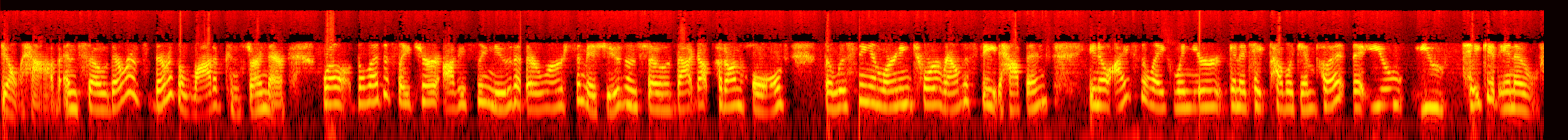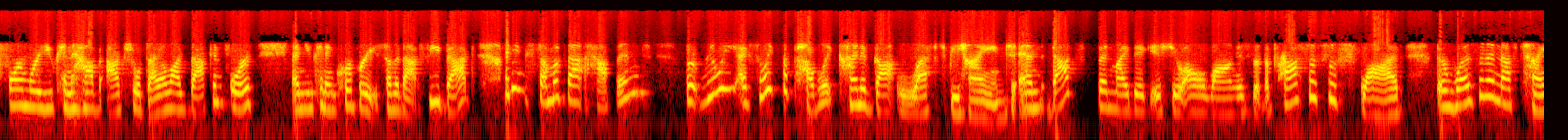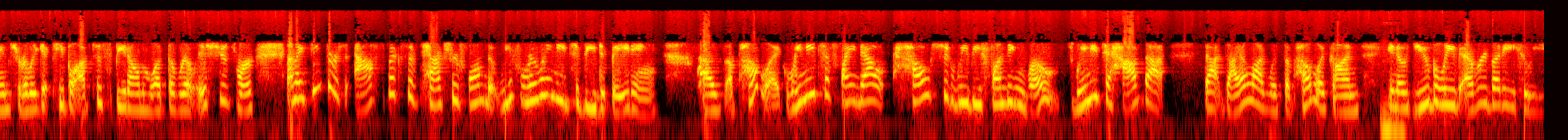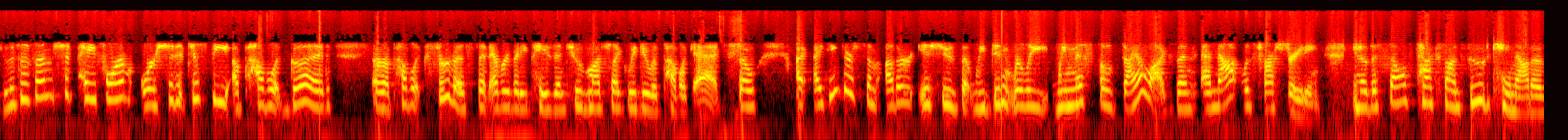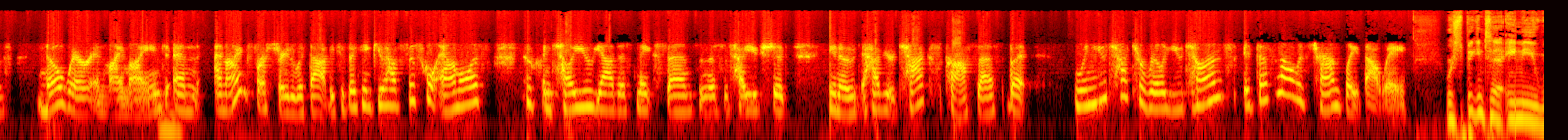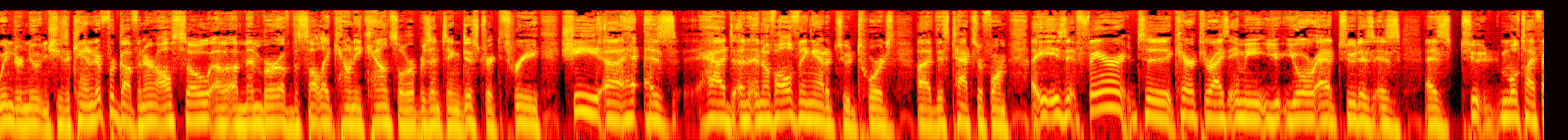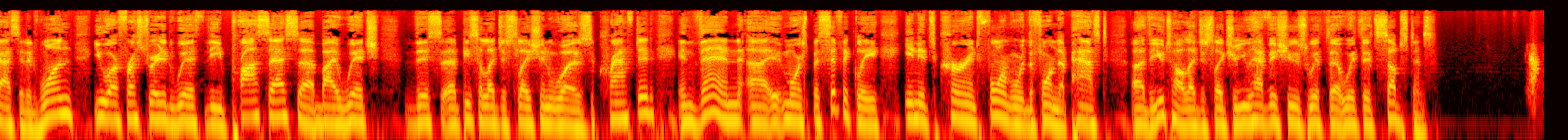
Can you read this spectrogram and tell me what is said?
don't have. And so there was there was a lot of concern there. Well, the legislature obviously knew that there were some issues and so that got put on hold. The listening and learning tour around the state happened. You know, I feel like when you're going to take public input that you you take it in a form where you can have actual dialogue back and forth and you can incorporate some of that feedback. I think some of that happened but really, I feel like the public kind of got left behind. And that's been my big issue all along is that the process was flawed. There wasn't enough time to really get people up to speed on what the real issues were. And I think there's aspects of tax reform that we really need to be debating as a public. We need to find out how should we be funding roads? We need to have that that dialogue with the public on, you know, do you believe everybody who uses them should pay for them or should it just be a public good or a public service that everybody pays into, much like we do with public ed. So I, I think there's some other issues that we didn't really we missed those dialogues, and and that was frustrating. You know, the sales tax on food came out of nowhere in my mind and and I'm frustrated with that because I think you have fiscal analysts who can tell you yeah this makes sense and this is how you should you know have your tax process but when you talk to real Utahns, it doesn't always translate that way. We're speaking to Aimee Winder Newton. She's a candidate for governor, also a, a, member of the Salt Lake County Council representing District 3. She uh, has had an, an, evolving attitude towards uh, this tax reform. Uh, is it fair to characterize, Aimee, y- your attitude as, as, as multifaceted? One, you are frustrated with the process uh, by which this uh, piece of legislation was crafted, and then, uh, more specifically, in its current form, or the form that passed the Utah legislature, you have issues with with its substance.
